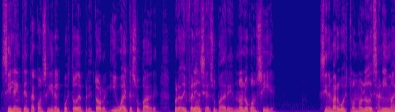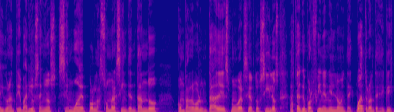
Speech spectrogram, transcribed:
Sila intenta conseguir el puesto de pretor, igual que su padre, pero a diferencia de su padre, no lo consigue. Sin embargo, esto no lo desanima y durante varios años se mueve por las sombras intentando comprar voluntades, mover ciertos hilos, hasta que por fin en el 94 a.C.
